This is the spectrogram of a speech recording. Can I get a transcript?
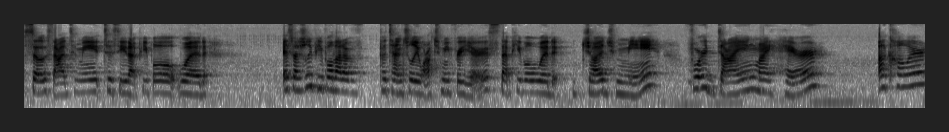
so sad to me to see that people would, especially people that have potentially watched me for years, that people would judge me for dyeing my hair a color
